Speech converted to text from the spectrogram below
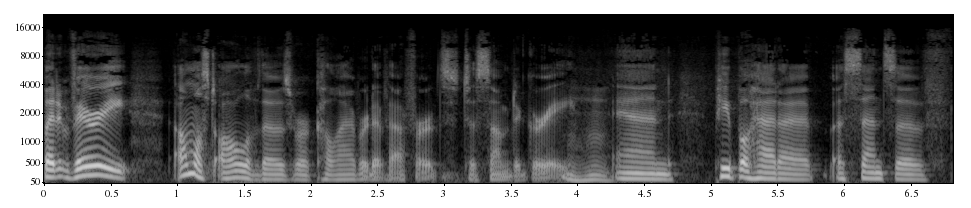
but it very almost all of those were collaborative efforts to some degree, and people had a, a sense of.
